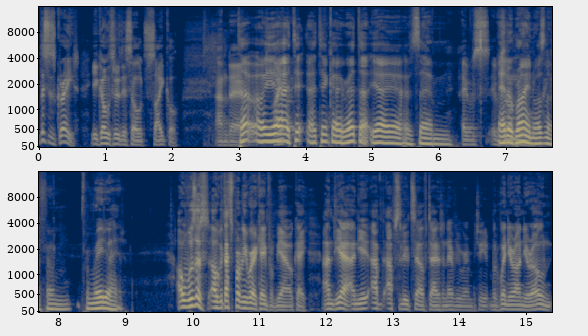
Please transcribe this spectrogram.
This is great. You go through this old cycle, and uh, That, oh yeah, I, I- thi- I think I read that. Yeah, yeah. It was um it was, it was Ed on- O'Brien, wasn't it, from from Radiohead? Oh, was it? Oh, that's probably where it came from. Yeah, okay. And yeah, and you have absolute self doubt and everywhere in between. But when you're on your own,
